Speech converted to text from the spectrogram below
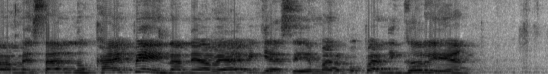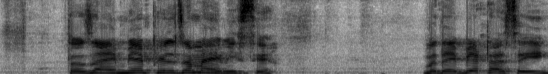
અમે સાંજનું ખાઈ પીને અને હવે આવી ગયા છે મારા પપ્પાની ઘરે. તો જાય મહેફિલ જમાવી છે. બધાય બેઠા છે ઈ.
